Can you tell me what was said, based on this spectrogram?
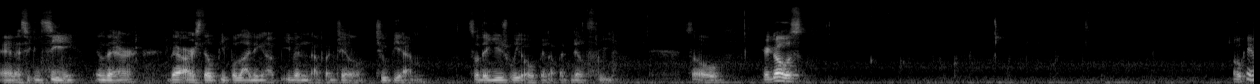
And as you can see in there, there are still people lining up even up until 2 p.m. So they usually open up until 3. So here goes. Okay.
